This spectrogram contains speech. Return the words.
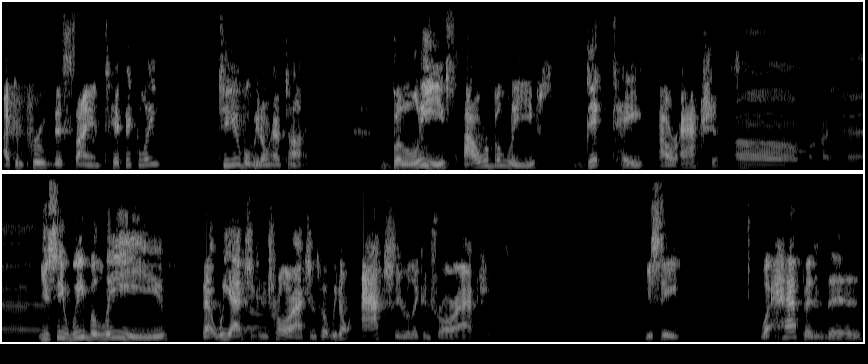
I can prove this scientifically to you, but we don't have time. Beliefs, our beliefs, dictate our actions. Um, I had. You see, we believe that we actually Yeah, control our actions, but we don't actually really control our actions. You see, what happens is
